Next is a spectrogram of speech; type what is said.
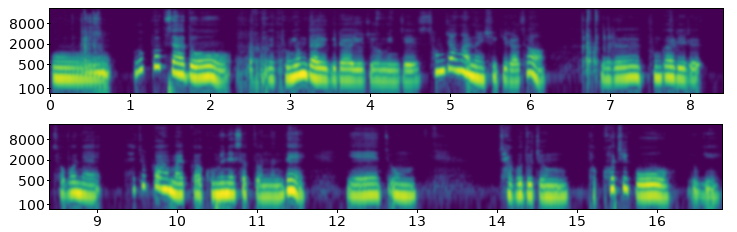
어, 흑법사도 동영다육이라 요즘 이제 성장하는 시기라서 얘를 분갈이를 저번에 해줄까 말까 고민했었었는데 얘 좀 자구도 좀 더 커지고 여기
